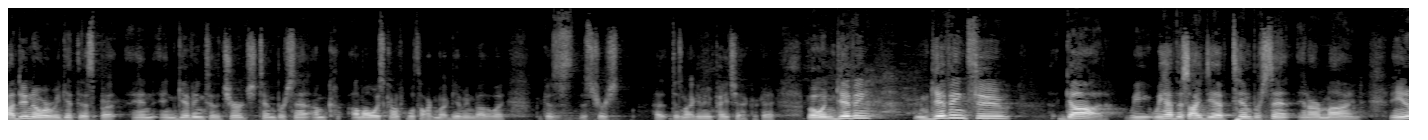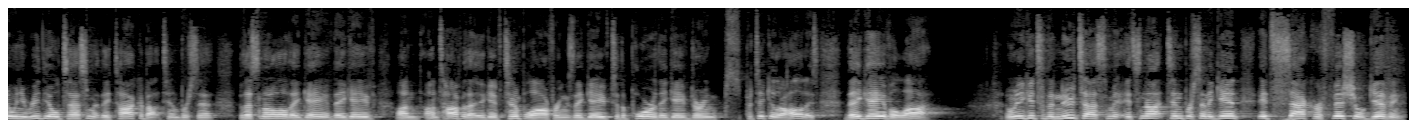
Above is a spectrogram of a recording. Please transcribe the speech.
I do know where we get this, but in, in giving to the church 10%, I'm, I'm always comfortable talking about giving, by the way, because this church does not give me a paycheck, okay? But when giving, when giving to God, we, we have this idea of 10% in our mind. And you know, when you read the Old Testament, they talk about 10%, but that's not all they gave. They gave, on, on top of that, they gave temple offerings, they gave to the poor, they gave during particular holidays. They gave a lot. And when you get to the New Testament, it's not 10% again, it's sacrificial giving.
